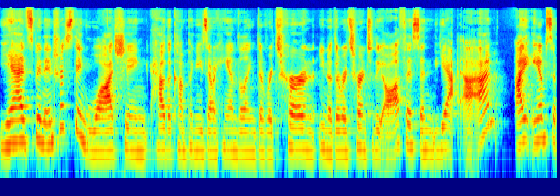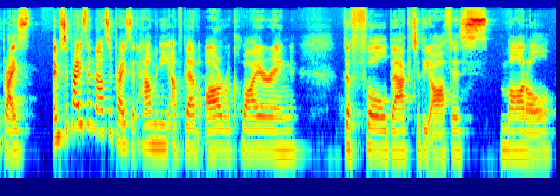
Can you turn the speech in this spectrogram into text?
yeah, it's been interesting watching how the companies are handling the return, you know, the return to the office. And yeah, I'm I am surprised. I'm surprised and not surprised at how many of them are requiring the full back to the office model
